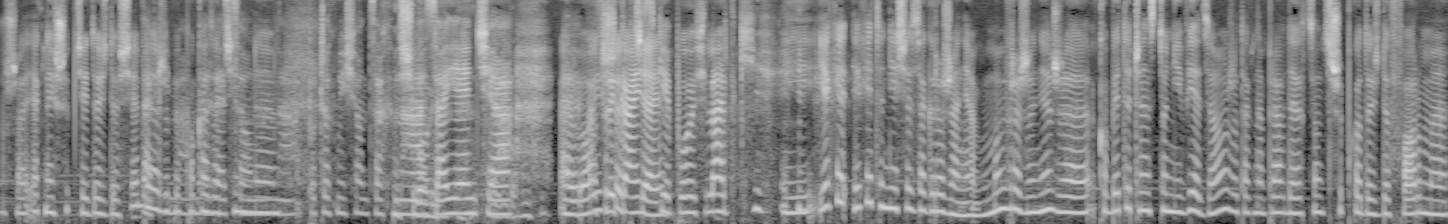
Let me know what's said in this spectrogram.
Muszę jak najszybciej dojść do siebie, Takie żeby mamy pokazać innym. Na, po trzech miesiącach Na zajęcia, Albo e, i afrykańskie pośladki. I jakie, jakie to niesie zagrożenia? Bo mam wrażenie, że kobiety często nie wiedzą, że tak naprawdę chcąc szybko dojść do formy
